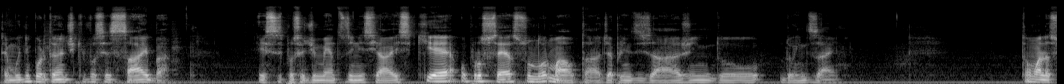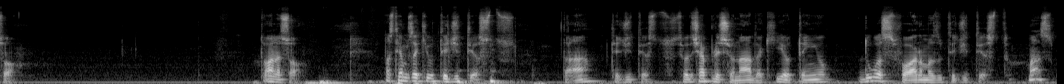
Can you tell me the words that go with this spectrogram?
Então é muito importante que você saiba esses procedimentos iniciais, que é o processo normal tá, de aprendizagem do, do InDesign. Então, olha só. Então, olha só. Nós temos aqui o T de textos. Tá? T de textos. Se eu deixar pressionado aqui, eu tenho duas formas do T de texto. Mas,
